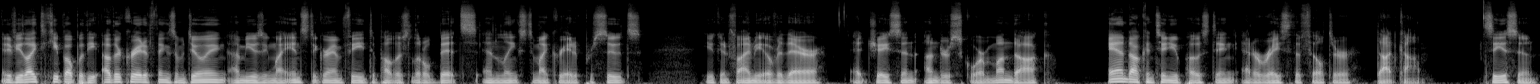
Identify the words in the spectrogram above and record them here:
And if you'd like to keep up with the other creative things I'm doing, I'm using my Instagram feed to publish little bits and links to my creative pursuits. You can find me over there at Jason underscore Mundok. And I'll continue posting at See you soon.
